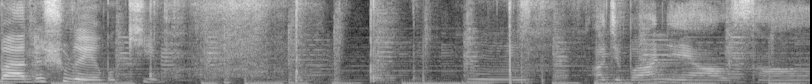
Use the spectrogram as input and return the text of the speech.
Ben de şuraya bakayım. Hmm, acaba ne alsam?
